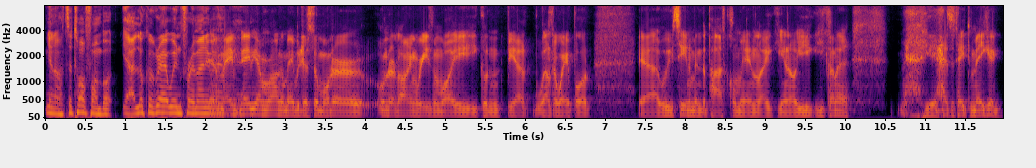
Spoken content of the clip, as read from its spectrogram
you know, it's a tough one. But yeah, look a great win for him anyway. Yeah, maybe, maybe I'm wrong, and maybe there's some other underlying reason why he couldn't be at welterweight. But yeah, we've seen him in the past come in. Like you know, you, you kind of you hesitate to make a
